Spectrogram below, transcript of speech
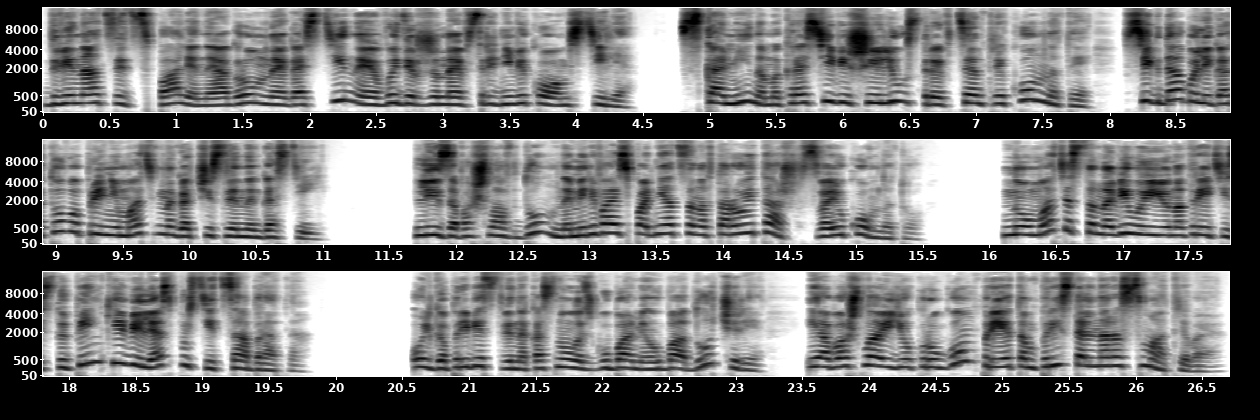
Двенадцать спален и огромная гостиная, выдержанная в средневековом стиле. С камином и красивейшей люстрой в центре комнаты всегда были готовы принимать многочисленных гостей. Лиза вошла в дом, намереваясь подняться на второй этаж в свою комнату но мать остановила ее на третьей ступеньке, веля спуститься обратно. Ольга приветственно коснулась губами лба дочери и обошла ее кругом, при этом пристально рассматривая.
